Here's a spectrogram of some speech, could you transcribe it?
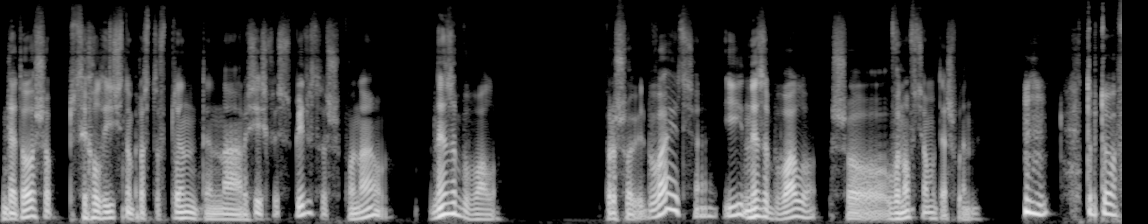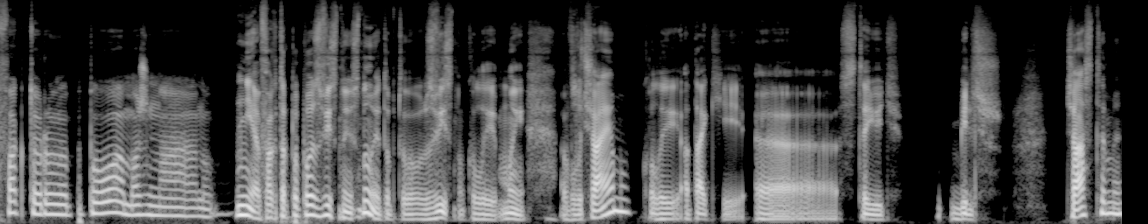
Для того, щоб психологічно просто вплинути на російське суспільство, щоб воно не забувало, про що відбувається, і не забувало, що воно в цьому теж винне. Угу. Тобто фактор ППО можна. ну... Ні, фактор ППО, звісно, існує. Тобто, звісно, коли ми влучаємо, коли атаки е, стають більш частими,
